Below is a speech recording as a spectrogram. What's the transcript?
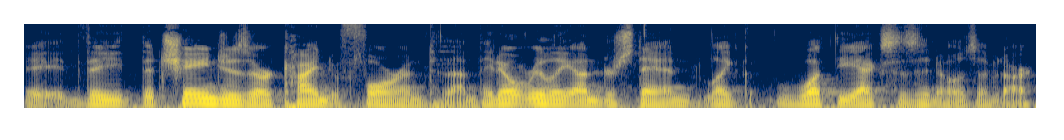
eh, the the changes are kind of foreign to them. They don't really understand like what the X's and O's of it are.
